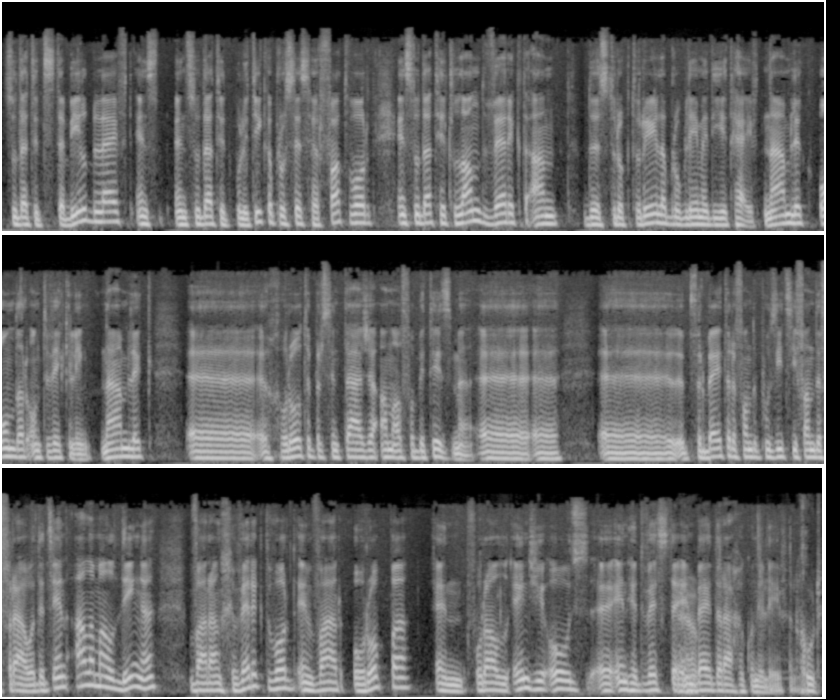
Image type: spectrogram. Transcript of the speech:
zodat het stabiel blijft en, en zodat het politieke proces hervat wordt... en zodat het land werkt aan de structurele problemen die het heeft. Namelijk onderontwikkeling, namelijk een grote percentage analfabetisme... het verbeteren van de positie van de vrouwen. Dat zijn allemaal dingen waaraan gewerkt wordt en waar Europa en vooral NGO's eh, in het Westen Ja. een bijdrage kunnen leveren. Goed.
